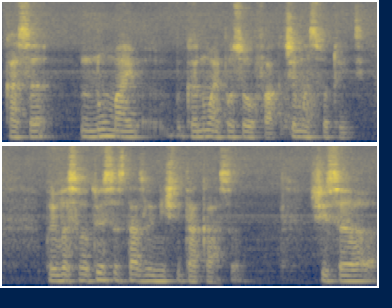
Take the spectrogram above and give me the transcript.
ca să nu mai, că nu mai pot să o fac. Ce mă sfătuiți? Păi vă sfătuiesc să stați liniștit acasă și să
